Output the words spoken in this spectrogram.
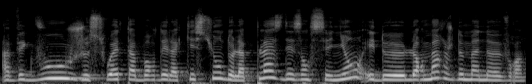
Avec vous, je souhaite aborder la question de la place des enseignants et de leur marge de manœuvre.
